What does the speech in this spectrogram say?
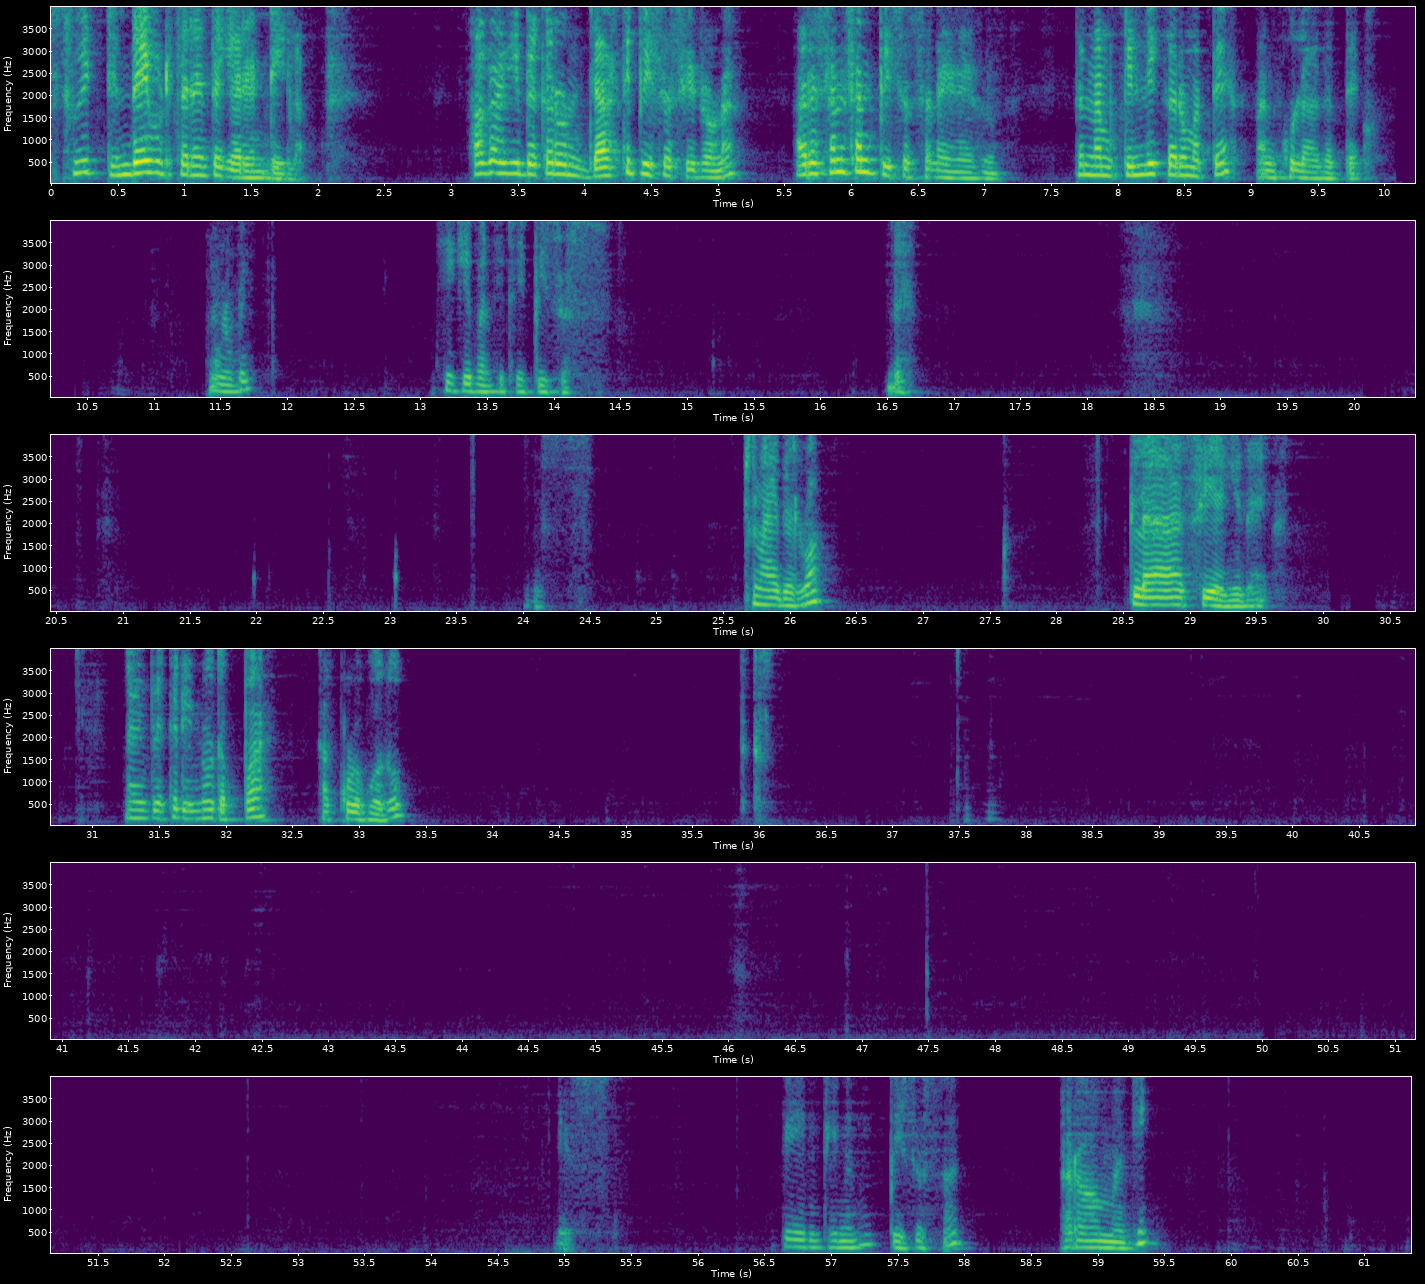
ಸ್ವೀಟ್ ತಿಂದೇ ಬಿಡ್ತಾರೆ ಅಂತ ಗ್ಯಾರಂಟಿ ಇಲ್ಲ. ಹಾಗಾಗಿ ಬೇಕಾದ್ರೆ ಒಂದು ಜಾಸ್ತಿ ಪೀಸಸ್ ಇಡೋಣ. ಆದರೆ ಸಣ್ಣ ಸಣ್ಣ ಪೀಸಸ್ ಎಲ್ಲ ಇಡೋಣ ನಮ್ಗೆ ತಿನ್ಲಿಕ್ಕಾರು ಮತ್ತೆ ಅನುಕೂಲ ಆಗುತ್ತೆ. ನೋಡಿ. ಹೀಗೆ ಬಂದಿದೆ ಪೀಸಸ್ ಚೆನ್ನಾಗಿದೆ ಅಲ್ವಾ? ಕ್ಲಾಸಿ ಆಗಿದೆ. ನಾವು ಬೇಕಾದ್ರೆ ಇನ್ನೂ ದಪ್ಪ ಹಾಕ್ಕೊಳ್ಬೋದು ಎಸ್ ಈ ರೀತಿ ನಾವು ಪೀಸಸ್ ಆರಾಮಾಗಿ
